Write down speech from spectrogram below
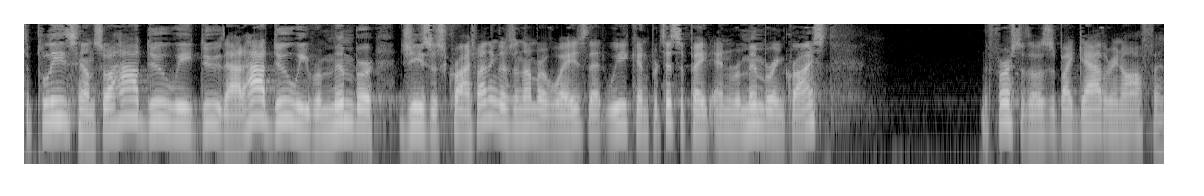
to please Him. So, how do we do that? How do we remember Jesus Christ? Well, I think there's a number of ways that we can participate in remembering Christ. The first of those is by gathering often.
